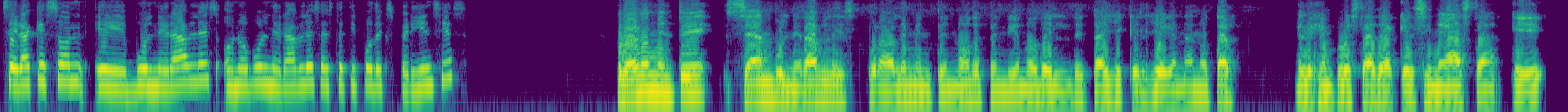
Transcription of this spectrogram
¿Será que son eh, vulnerables o no vulnerables a este tipo de experiencias? Probablemente sean vulnerables, probablemente no, dependiendo del detalle que lleguen a notar. El ejemplo está de aquel cineasta que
